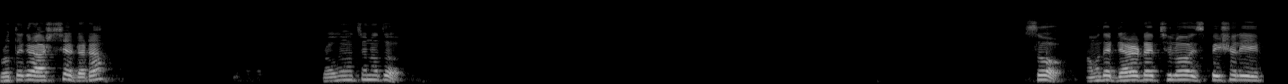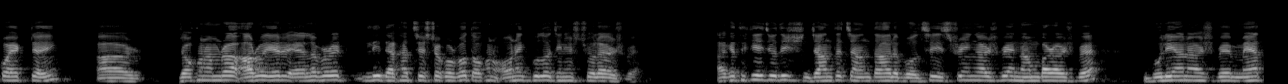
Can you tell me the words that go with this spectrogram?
প্রত্যেকের আসছে ডাটা প্রবলেম হচ্ছে না তো? সো আমাদের ডেটা টাইপ ছিল স্পেশালি কয়েকটাই, আর যখন আমরা আরও এর এলাবোরেটলি দেখার চেষ্টা করব, তখন অনেকগুলো জিনিস চলে আসবে। আগে থেকেই যদি জানতে চান, তাহলে বলছি স্ট্রিং আসবে নাম্বার আসবে বুলিয়ান আসবে ম্যাথ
